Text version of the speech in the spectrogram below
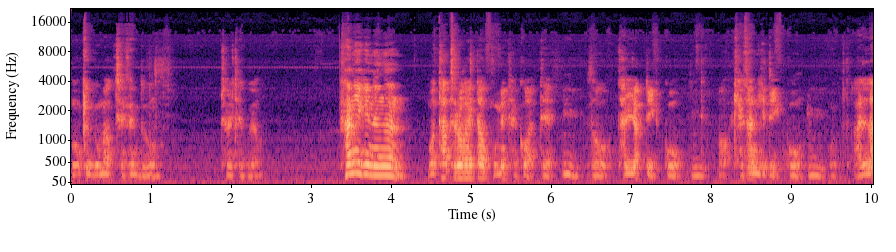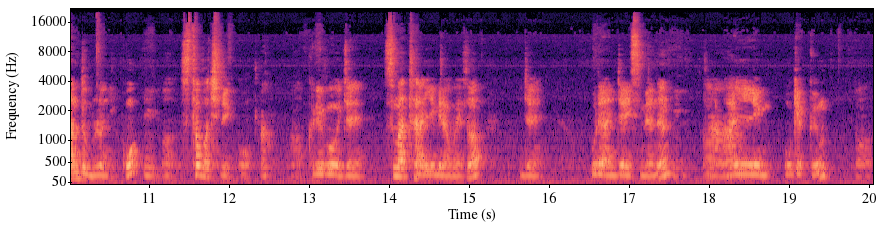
오케이 음악 재생도 잘 되고요. 편의 기능은 뭐 다 들어가 있다고 보면 될 것 같아. 음. 그래서 달력도 있고, 음. 어, 계산기도 있고, 음. 어, 알람도 물론 있고, 음. 어, 스톱워치도 있고, 어. 어, 그리고 이제 스마트 알림이라고 해서 이제 오래 앉아 있으면은 음. 어, 아. 알림 오게끔 어,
